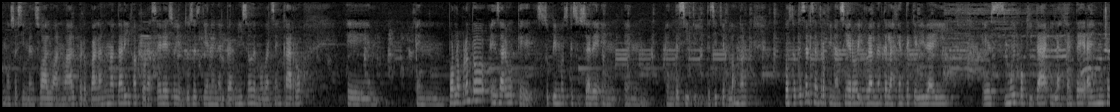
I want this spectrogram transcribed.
no sé si mensual o anual, pero pagan una tarifa por hacer eso y entonces tienen el permiso de moverse en carro. Eh, por lo pronto es algo que supimos que sucede en, en, The City, The City of London, puesto que es el centro financiero y realmente la gente que vive ahí es muy poquita y la gente, hay mucha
